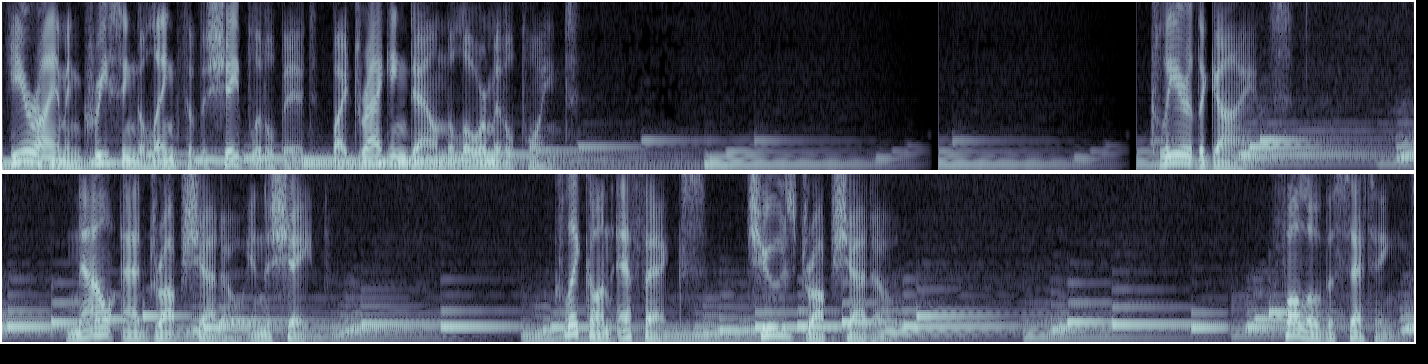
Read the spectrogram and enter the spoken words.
Here I am increasing the length of the shape little bit by dragging down the lower middle point. Clear the guides. Now add drop shadow in the shape. Click on FX, choose drop shadow. Follow the settings.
